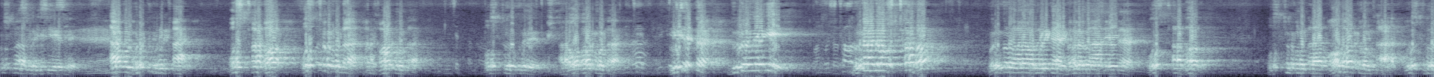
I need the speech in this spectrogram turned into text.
প্রশ্ন আছে বিসিএস এমন ভর্তি পরীক্ষায় ওষ্ঠাধর ওষ্ঠ কোনটা আর ধর কোনটা ওষ্ঠ উপরে আর অধর কোনটা নিচেরটা দুটো মিলে কি? দুটো মিলে পরিকল্পনা পরীক্ষায় করে আসে এটা। ওষ্ঠাধর ওষ্ঠ কোনটা অধর কোনটা ওষ্ঠর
